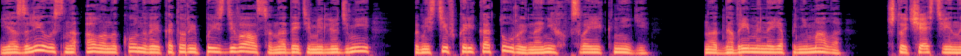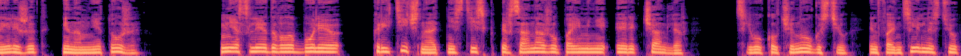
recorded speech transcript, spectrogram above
Я злилась на Алана Конвея, который поиздевался над этими людьми, поместив карикатуры на них в своей книге. Но одновременно я понимала, что часть вины лежит и на мне тоже. Мне следовало более критично отнестись к персонажу по имени Эрик Чандлер с его колченогостью, инфантильностью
